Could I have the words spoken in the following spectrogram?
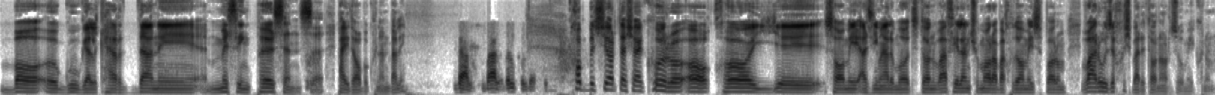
با گوگل کردن missing persons پیدا بکنن. بله. بله بله بالکل خب بسیار تشکر آقای سامی از این معلوماتتان و فعلا شما را به خدا می سپارم و روز خوش برتان آرزو می کنم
